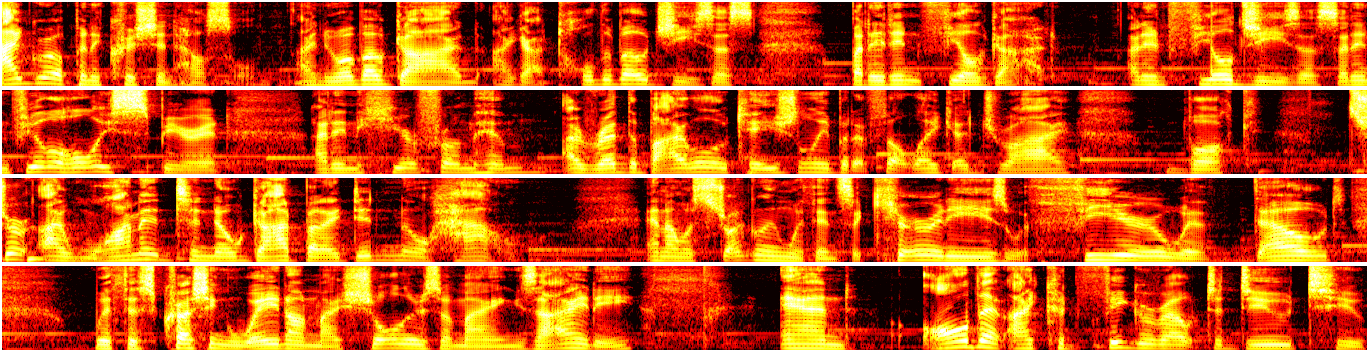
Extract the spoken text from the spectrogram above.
I grew up in a Christian household. I knew about God, I got told about Jesus, but I didn't feel God. I didn't feel Jesus. I didn't feel the Holy Spirit. I didn't hear from Him. I read the Bible occasionally, but it felt like a dry book. Sure, I wanted to know God, but I didn't know how. And I was struggling with insecurities, with fear, with doubt, with this crushing weight on my shoulders of my anxiety. And all that I could figure out to do to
